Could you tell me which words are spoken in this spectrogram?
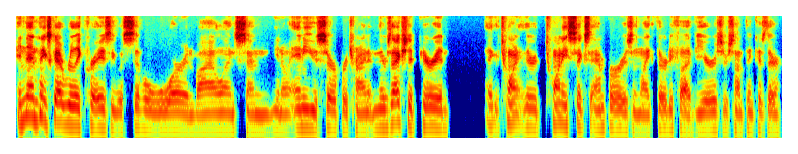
And then things got really crazy with civil war and violence and, you know, any usurper trying to, and there's actually a period, like 20, there are 26 emperors in like 35 years or something, because there,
